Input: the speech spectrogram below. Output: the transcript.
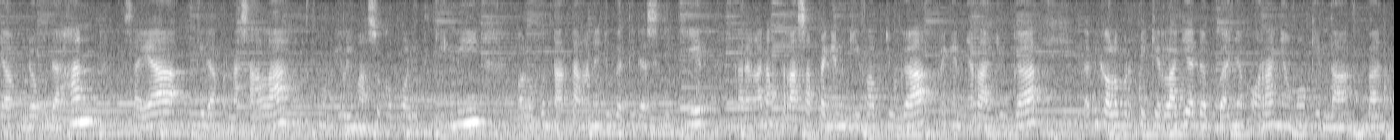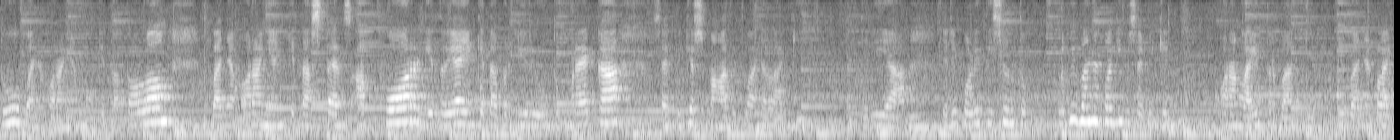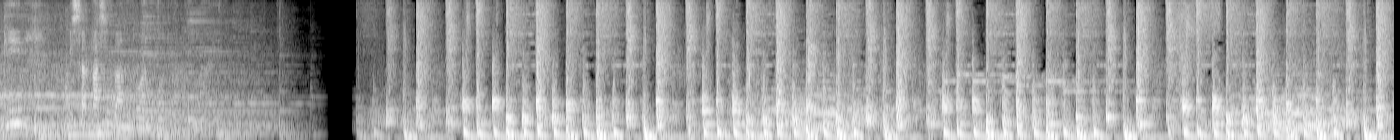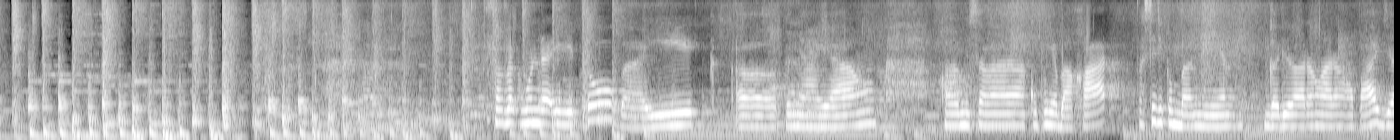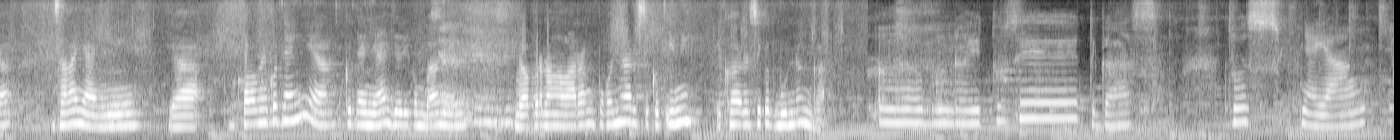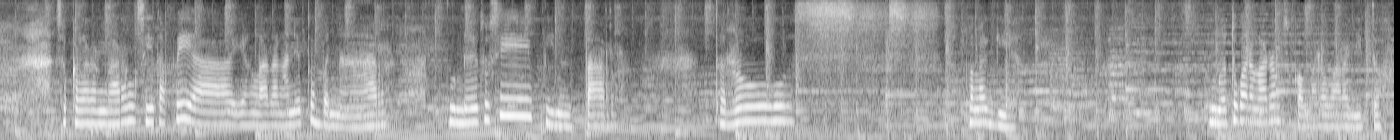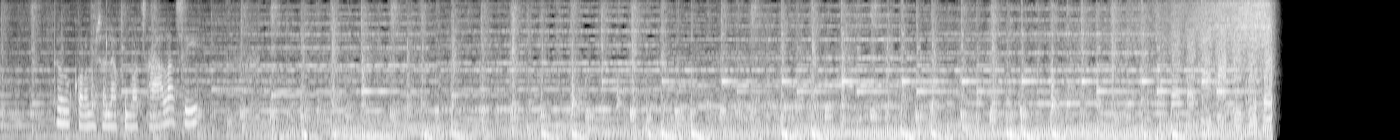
ya mudah-mudahan saya tidak pernah salah memilih masuk ke politik ini walaupun tantangannya juga tidak sedikit. Kadang-kadang terasa pengen give up juga pengen nyerah juga. Tapi kalau berpikir lagi ada banyak orang yang mau kita bantu, banyak orang yang mau kita tolong, banyak orang yang kita stand up for gitu ya, yang kita berdiri untuk mereka. Saya pikir semangat itu ada lagi ya jadi politisi untuk lebih banyak lagi bisa bikin orang lain terbantu. Lebih banyak lagi bisa kasih bantuan buat orang Sosok bunda itu baik, uh, penyayang, kalau misalnya aku punya bakat pasti dikembangin. Nggak dilarang-larang apa aja. Misalnya nyanyi ya. Kalau mau ikut nyanyi ya ikut nyanyi aja dikembangin. Nggak pernah ngelarang pokoknya harus ikut ini. Ikut harus ikut bunda nggak? Uh, bunda itu sih tegas terus penyayang. Suka larang-larang sih tapi ya yang larangannya tuh benar. Bunda itu sih pintar. Terus apa lagi ya bunda tuh kadang-kadang suka marah-marah gitu. Tuh kalau misalnya aku buat salah sih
